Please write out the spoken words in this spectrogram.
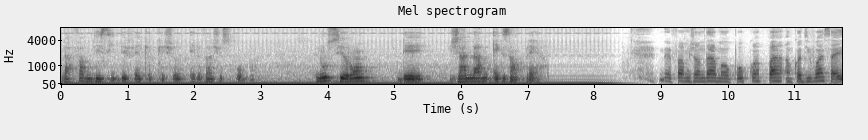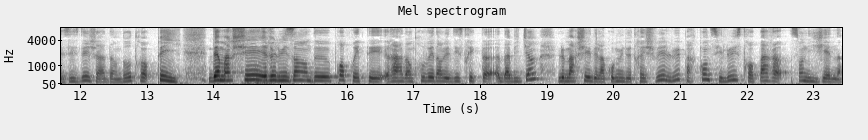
la femme décide de faire quelque chose, elle va jusqu'au bout. Nous serons des gendarmes exemplaires. Des femmes gendarmes, pourquoi pas En Côte d'Ivoire, ça existe déjà dans d'autres pays. Des marchés reluisants de propriété, rares d'en trouver dans le district d'Abidjan. Le marché de la commune de Trècheville, lui, par contre, s'illustre par son hygiène.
